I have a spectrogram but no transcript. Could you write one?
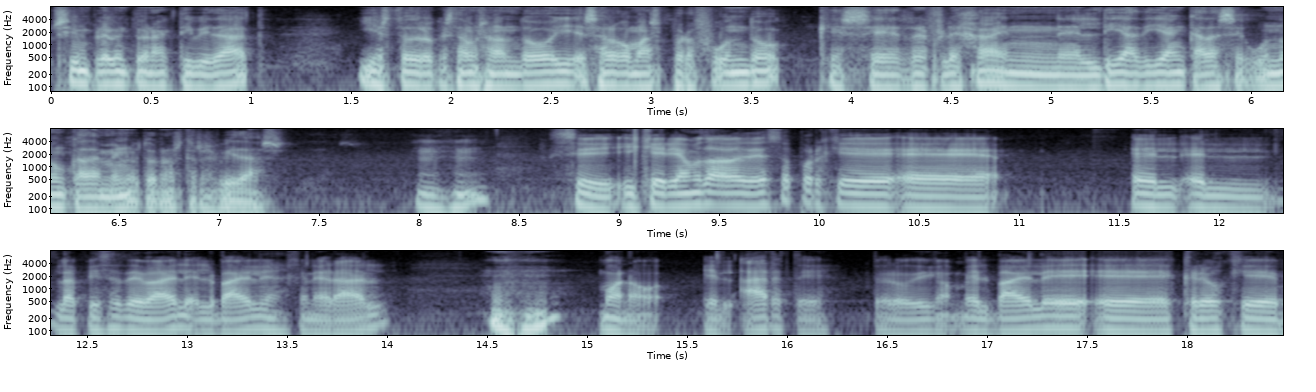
simplemente una actividad y esto de lo que estamos hablando hoy es algo más profundo que se refleja en el día a día, en cada segundo, en cada minuto de nuestras vidas. Sí, y queríamos hablar de eso porque eh, el, el- la pieza de baile, el baile en general, Ujú. bueno, el arte, pero digamos, el baile eh, creo que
